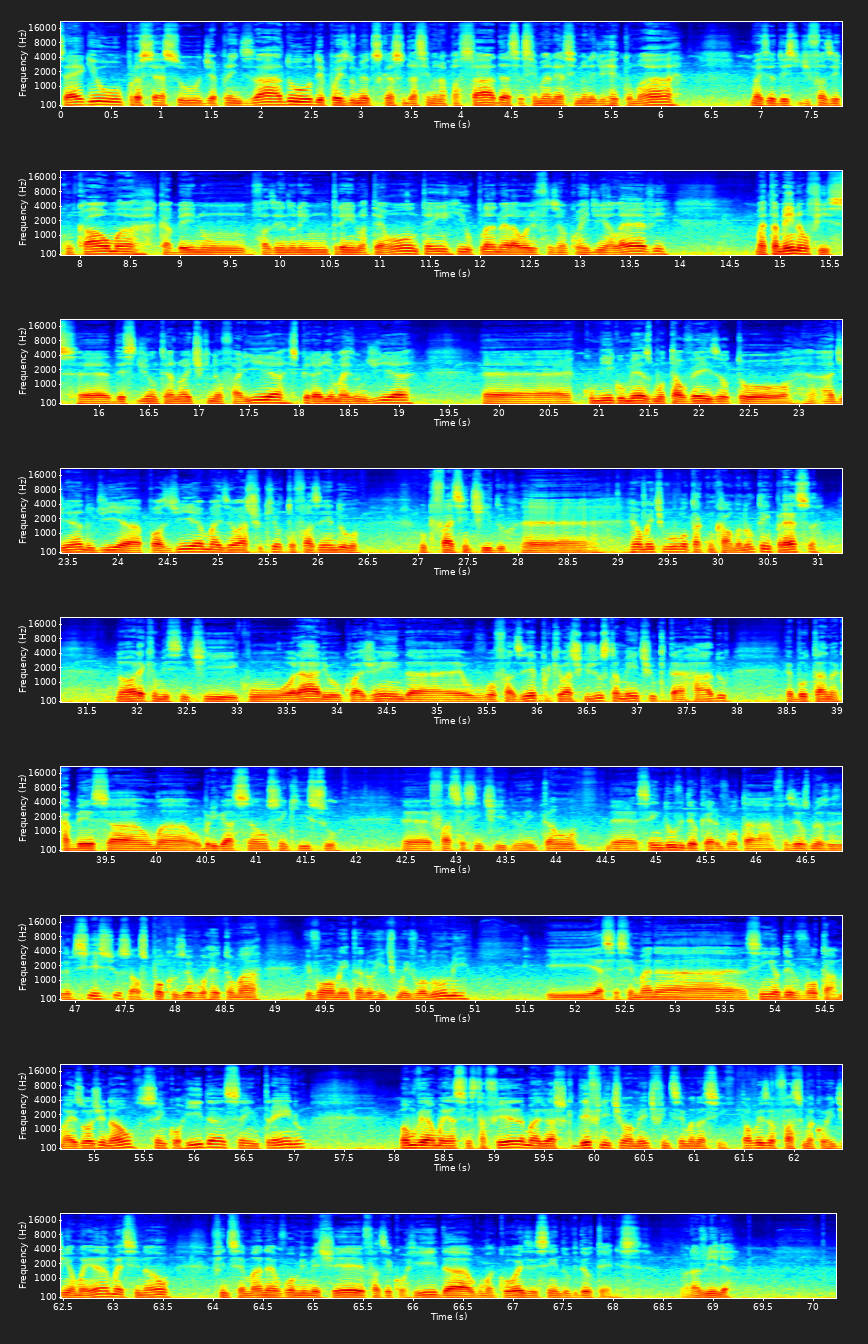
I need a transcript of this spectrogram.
Segue o processo de aprendizado depois do meu descanso da semana passada. Essa semana é a semana de retomar, mas eu decidi fazer com calma. Acabei não fazendo nenhum treino até ontem e o plano era hoje fazer uma corridinha leve, mas também não fiz. É, decidi ontem à noite que não faria, esperaria mais um dia. É, comigo mesmo, talvez eu estou adiando dia após dia, mas eu acho que eu estou fazendo o que faz sentido. É, realmente vou voltar com calma, não tem pressa. Na hora que eu me sentir com o horário, com a agenda, eu vou fazer, porque eu acho que justamente o que está errado é botar na cabeça uma obrigação sem que isso é, faça sentido. Então, é, sem dúvida, eu quero voltar a fazer os meus exercícios. Aos poucos eu vou retomar e vou aumentando o ritmo e volume. E essa semana sim eu devo voltar, mas hoje não, sem corrida, sem treino. Vamos ver amanhã sexta-feira, mas eu acho que definitivamente fim de semana sim. Talvez eu faça uma corridinha amanhã, mas se não, fim de semana eu vou me mexer, fazer corrida, alguma coisa e sem dúvida o tênis. Maravilha.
